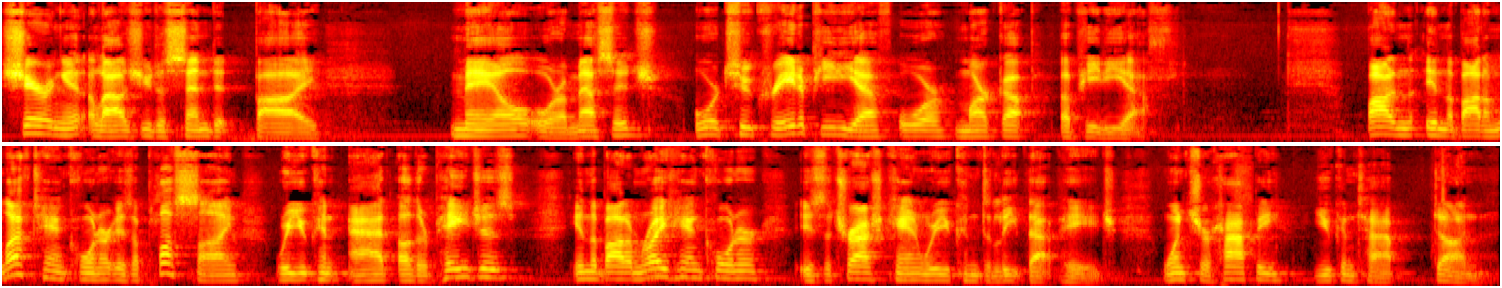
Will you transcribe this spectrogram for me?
Sharing it allows you to send it by mail or a message or to create a PDF or mark up a PDF. In the bottom left hand corner is a plus sign where you can add other pages. In the bottom right hand corner is the trash can where you can delete that page. Once you're happy, you can tap done.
